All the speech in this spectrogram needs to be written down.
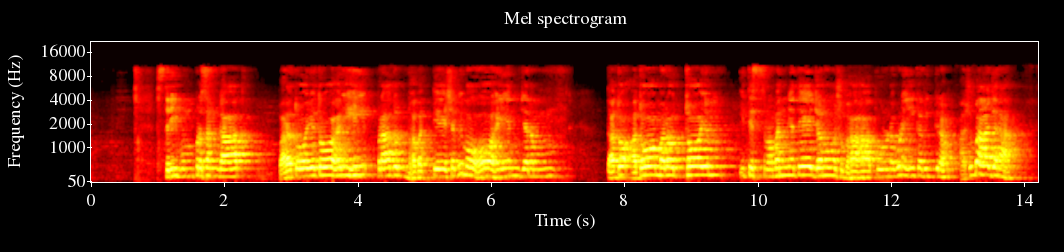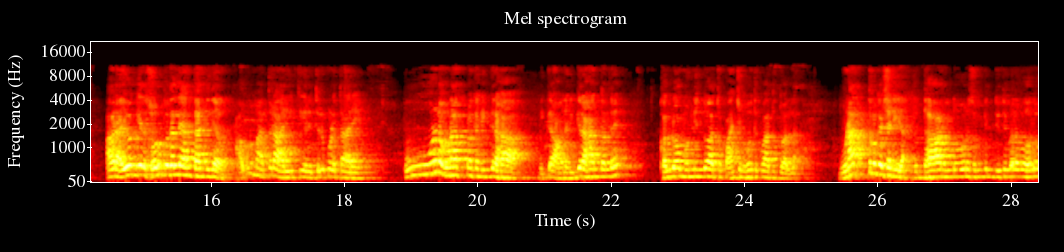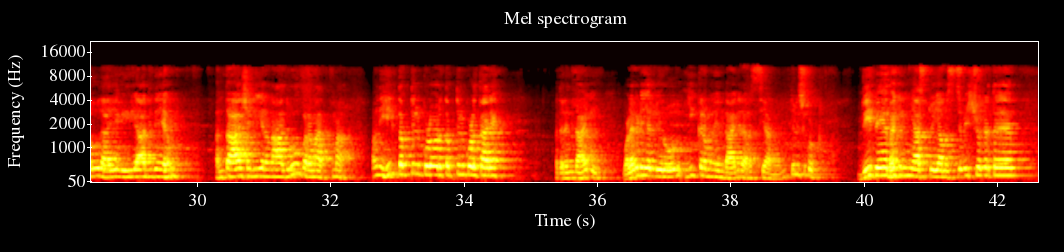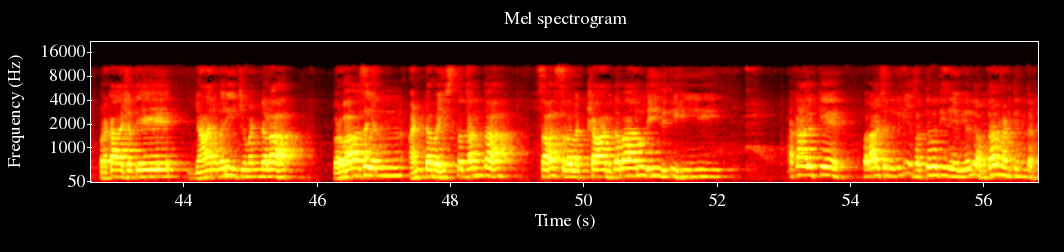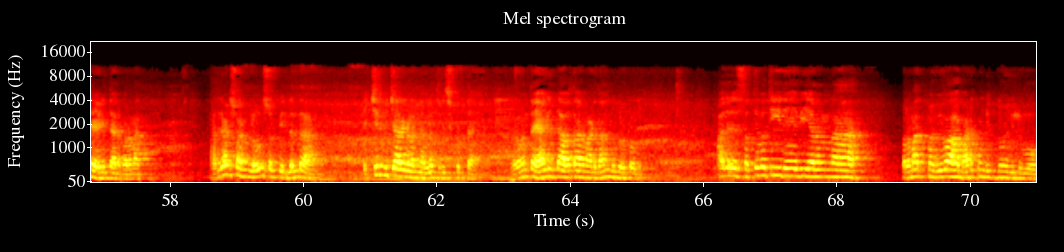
ಸ್ತ್ರೀ ಪುಂಪ್ರಸಂಗಾತ್ ಪರತೋಯತೋ ಪರತೋ ಯತೋ ಹರಿ ಪ್ರಾದುರ್ಭವತ್ಯೇಷ ವಿಮೋಹಯನ್ ಜನಂ ತಥೋ ಅತೋ ಮಲೋತ್ಥೋಯಂ ಇತಿ ಸ್ಮಮನ್ಯತೆ ಜನೋ ಶುಭ ಪೂರ್ಣಗುಣೈಕ ವಿಗ್ರಹಂ ಅಶುಭ ಜನ. ಅವರ ಅಯೋಗ್ಯರ ಸ್ವರೂಪದಲ್ಲೇ ಅಂತಹದ್ದಿದೆ ಅವರು. ಅವರು ಮಾತ್ರ ಆ ರೀತಿಯಲ್ಲಿ ತಿಳ್ಕೊಳ್ತಾರೆ. ಪೂರ್ಣ ಗುಣಾತ್ಮಕ ವಿಗ್ರಹ. ವಿಗ್ರಹ ಅವನ ವಿಗ್ರಹ ಅಂತಂದ್ರೆ ಕಲ್ಲೋ ಮುನ್ನಿಂದೋ ಅಥವಾ ಪಾಂಚಭೌತಿಕವಾದದ್ದು ಅಲ್ಲ. ಗುಣಾತ್ಮಕ ಶರೀರ, ಶುದ್ಧಾನಂದೋರು ಸಂವಿದ್ಯುತಿ ಬಲಬಹುಲವು ದಾಯ ವೀರ್ಯಾದಿದೇಹಂ ಅಂತಹ ಶರೀರನಾದರೂ ಪರಮಾತ್ಮ. ಅವನು ಹೀಗೆ ತಪ್ಪು ತಿಳ್ಕೊಳ್ಳೋರು ತಪ್ಪು ತಿಳ್ಕೊಳ್ತಾರೆ. ಅದರಿಂದಾಗಿ ಒಳಗಡೆಯಲ್ಲಿರುವುದು ಈ ಕ್ರಮದಿಂದಾಗಿ ರಹಸ್ಯ ಅನ್ನೋದು ತಿಳಿಸಿಕೊಟ್ರು ದ್ವೀಪೇ ಭಗಿನ್ಯಾಸ್ತು ಯಮಸ್ಯ ವಿಶ್ವಕೃತ. ಪ್ರಕಾಶತೆ ಜ್ಞಾನಮರೀಚಿ ಮಂಡಲ ಪ್ರಭಾಸಯನ್ ಅಂಡ ಬಹಿಸ್ತಥಂತಹ ಸಹಸ್ರ ಲಕ್ಷಾಮಿತವಾನುದೀಧಿತಿ ಅಕಾಲಕ್ಕೆ ಪರಾಶರರಿಗೆ ಸತ್ಯವತಿ ದೇವಿಯಲ್ಲಿ ಅವತಾರ ಮಾಡ್ತೀನಿ ಅಂತ ಅಷ್ಟೇ ಹೇಳಿದ್ದಾನೆ ಪರಮಾತ್ಮ. ಭದ್ರಾಟ ಸ್ವಾಮಿಗಳವರು ಸ್ವಲ್ಪ ಇಲ್ಲೆಲ್ಲ ಹೆಚ್ಚಿನ ವಿಚಾರಗಳನ್ನೆಲ್ಲ ತಿಳಿಸಿಕೊಡ್ತಾರೆ. ಭಗವಂತ ಹೇಗಿದ್ದ ಅವತಾರ ಮಾಡಿದ ಅಂತ ಮುಂದುವರ್ಟೋದು ಆದರೆ ಸತ್ಯವತಿ ದೇವಿಯರನ್ನ ಪರಮಾತ್ಮ ವಿವಾಹ ಮಾಡಿಕೊಂಡಿದ್ನೋ ಇಲ್ಲವೋ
